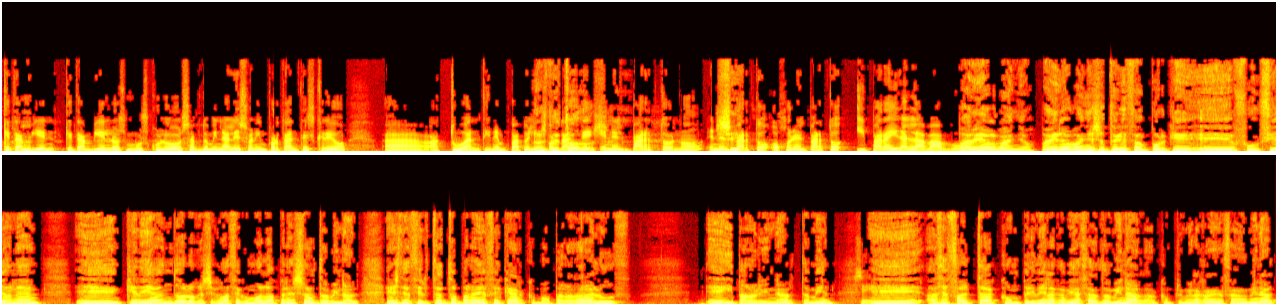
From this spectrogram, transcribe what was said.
Que también, que también los músculos abdominales son importantes, creo. ah, actúan, tienen papel Los importante en el parto, ¿no? En el Sí. parto, ojo, en el parto y para ir al lavabo. Para ir al baño. Para ir al baño se utilizan porque eh, funcionan eh, creando lo que se conoce como la prensa abdominal. Es decir, tanto para defecar como para dar a luz eh, y para orinar también, Sí. eh, hace falta comprimir la cavidad abdominal. Al comprimir la cavidad abdominal,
